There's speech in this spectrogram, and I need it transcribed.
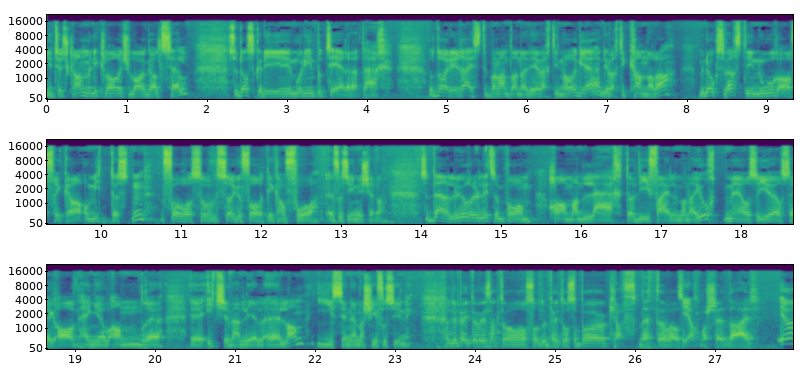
i Tyskland, men de klarer ikke å lage alt selv. Så da skal de, må de importere dette her. Og da har de reist til bl.a. De har vært i Norge, de har vært i Canada, men det er også verst i Nord-Afrika og Midtøsten for å sørge for at de kan få eh, forsyningskjeder. Så der lurer du litt sånn på om har man lært av de feilene man har gjort med å gjøre seg avhengig av andre eh, ikke-vennlige eh, land i sin energiforsyning. Men du pekte, vi også, du pekte også på kraftnettet, hva som, Ja. har skjedd der. Ja,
